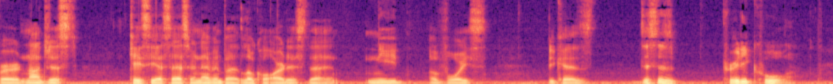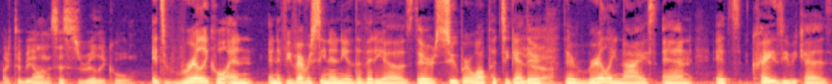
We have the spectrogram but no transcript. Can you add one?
for not just KCSS or Nevin, but local artists that need a voice because this is pretty cool. Like to be honest, this is really cool. It's really cool, and and if you've ever seen any of the videos, they're super well put together. Yeah. They're really nice, and it's crazy because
